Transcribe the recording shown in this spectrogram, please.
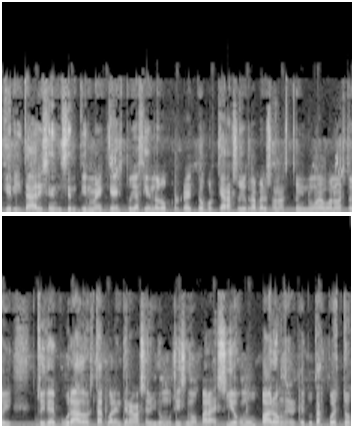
gritar y, sentirme que estoy haciendo lo correcto porque ahora soy otra persona, estoy nuevo, ¿no? Estoy, estoy depurado. Esta cuarentena me ha servido muchísimo para, he sido como un parón en el que tú te has puesto,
